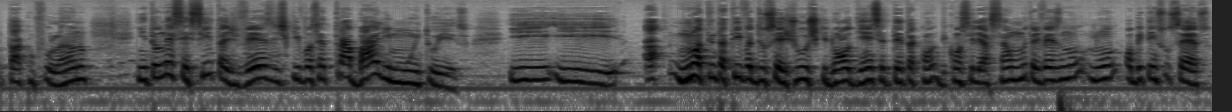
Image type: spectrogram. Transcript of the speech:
está com fulano. Então, necessita, às vezes, que você trabalhe muito isso. E, e a, numa tentativa de ser justo, de uma audiência de, tenta, de conciliação, muitas vezes não, não obtém sucesso.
